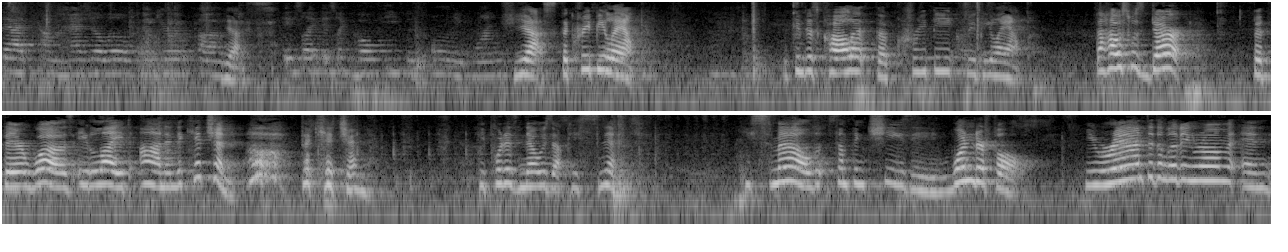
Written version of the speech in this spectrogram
that, um, has a little figure of. Yes. It's like, it's like Bo Peep with only one sheep. Yes, the creepy lamp. We can just call it the creepy, creepy lamp. The house was dark, but there was a light on in the kitchen. the kitchen. He put his nose up, he sniffed. He smelled something cheesy, wonderful. He ran to the living room and,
